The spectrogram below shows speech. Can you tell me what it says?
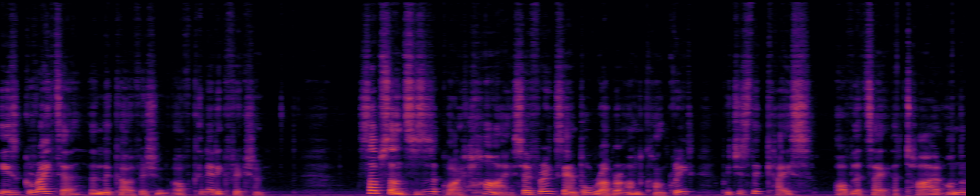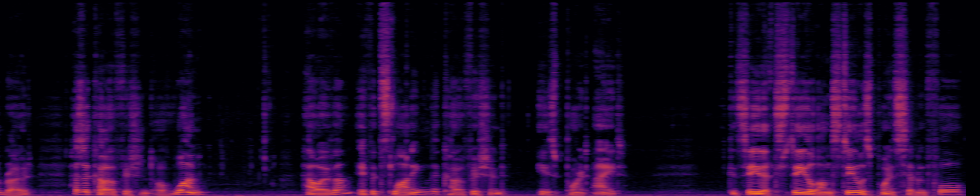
is greater than the coefficient of kinetic friction. Substances are quite high. So for example, rubber on concrete, which is the case of, let's say, a tire on the road, has a coefficient of 1. However, if it's sliding, the coefficient is 0.8. You can see that steel on steel is 0.74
